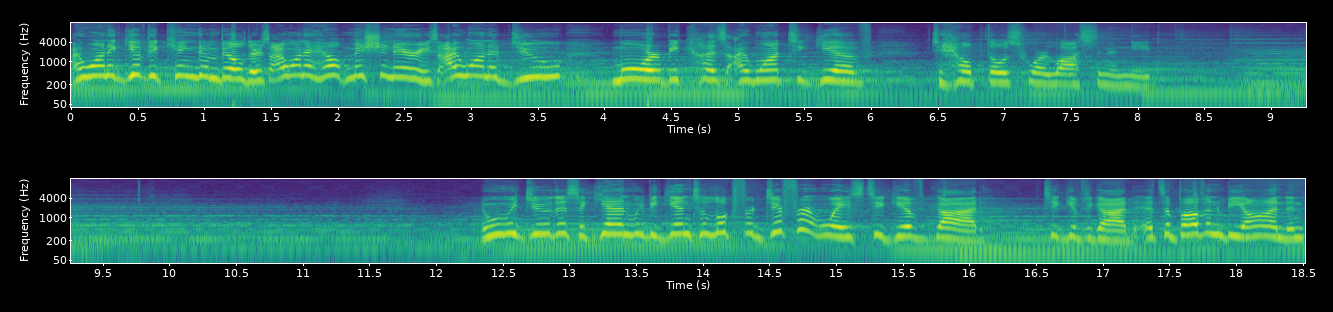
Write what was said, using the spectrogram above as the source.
I want to give to kingdom builders. I want to help missionaries. I want to do more because I want to give to help those who are lost and in need. And when we do this, again, we begin to look for different ways to give God, to give to God. It's above and beyond, and,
